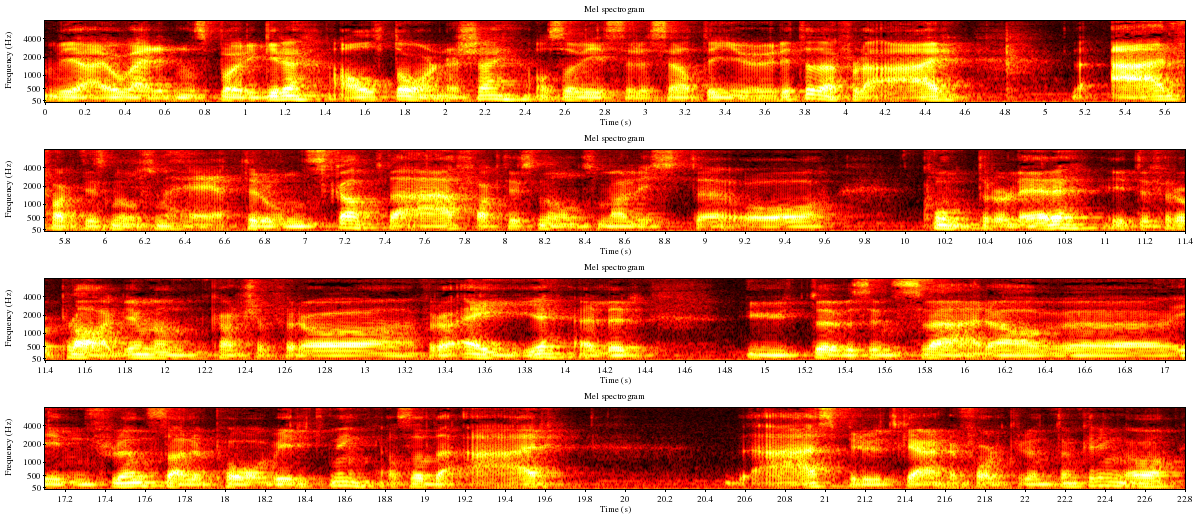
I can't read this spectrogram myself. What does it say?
vi er jo verdensborgere. Alt ordner seg. Og så viser det seg at det gjør ikke det. For det er, det er faktisk noe som heter ondskap. Det er faktisk noen som har lyst til å kontrollere. Ikke for å plage, men kanskje for å, for å eie. Eller utøve sin sfære av uh, influens eller påvirkning. Altså det er Det er sprut gærne folk rundt omkring. Og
